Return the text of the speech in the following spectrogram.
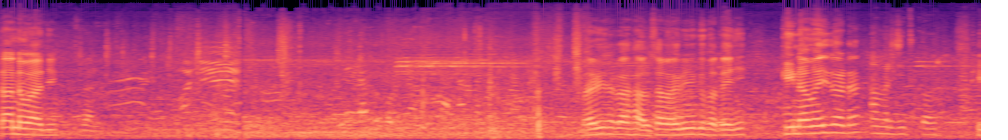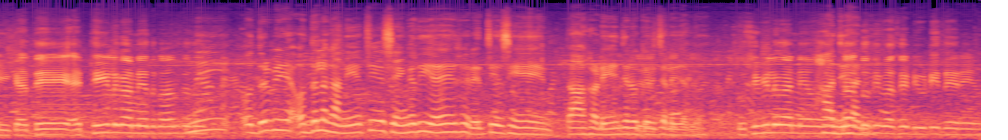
ਧੰਨਵਾਦ ਜੀ ਮੈਂ ਵੀ ਸਗਾ ਖਾਲਸਾ ਵੈਰੀ ਜੀ ਕੀ ਫਤਿਹ ਜੀ ਕੀ ਨਾਮ ਹੈ ਜੀ ਤੁਹਾਡਾ ਅਮਰਜੀਤ ਕੌਰ ਠੀਕ ਹੈ ਤੇ ਇੱਥੇ ਹੀ ਲਗਾਉਂਦੇ ਆ ਦੁਕਾਨ ਤੇ ਨਹੀਂ ਉਧਰ ਵੀ ਉਧਰ ਲਗਾਣੀ ਹੈ ਇੱਥੇ ਸਿੰਘ ਦੀ ਹੈ ਫਿਰ ਇੱਥੇ ਅਸੀਂ ਤਾਂ ਖੜੇ ਹਾਂ ਜਦੋਂ ਕਿਤੇ ਚਲੇ ਜਾਂਦੇ ਹਾਂ। ਤੁਸੀਂ ਵੀ ਲਗਾਉਂਦੇ ਹੋ ਹਾਂਜੀ, ਜਾਂ ਹਾਂਜੀ। ਤੁਸੀਂ ਵੈਸੇ ਡਿਊਟੀ ਦੇ ਰਹੇ ਹੋ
